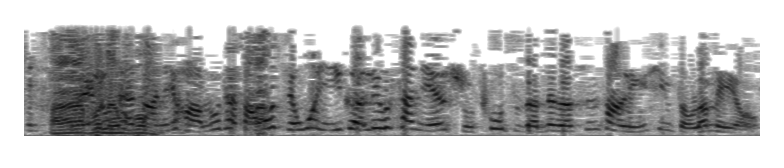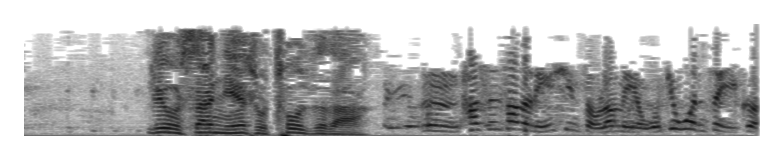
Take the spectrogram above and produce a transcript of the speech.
哎，不能不，卢台长你好，卢台长，啊我只问一个六三年属兔子的那个身上灵性走了没有？六三年属兔子的，嗯，他身上的灵性走了没有？我就问这一个。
